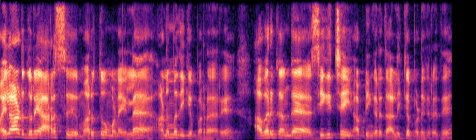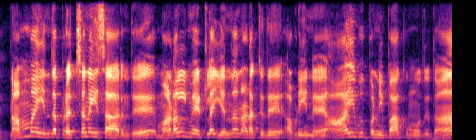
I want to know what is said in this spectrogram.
மயிலாடுதுறை அரசு மருத்துவமனையில் அனுமதிக்கப்படுறாரு. அவருக்கு அங்கே சிகிச்சை அப்படிங்கிறது அளிக்கப்படுகிறது. நம்ம இந்த பிரச்சனை சார்ந்து மணல்மேட்டில் என்ன நடக்குது அப்படின்னு ஆய்வு பண்ணி பார்க்கும்போது தான்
